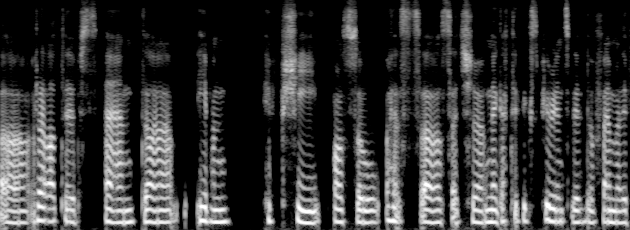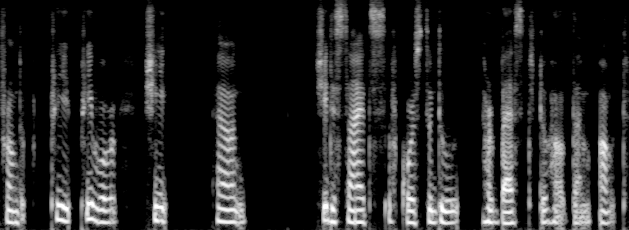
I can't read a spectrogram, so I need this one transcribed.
uh relatives and uh, even if she also has uh, such a negative experience with the family from the pre pre-war she um, she decides of course to do her best to help them out.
